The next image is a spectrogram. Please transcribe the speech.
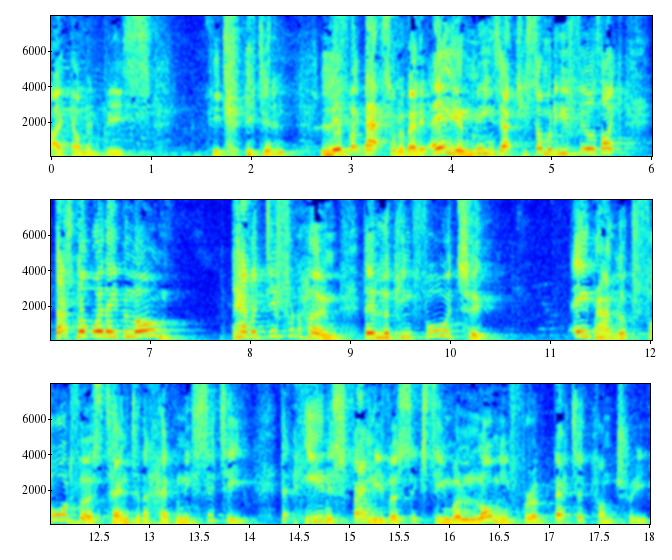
I come in peace. He, he didn't live like that sort of alien. Alien means actually somebody who feels like that's not where they belong. They have a different home they're looking forward to. Abraham looked forward, verse 10, to the heavenly city, that he and his family, verse 16, were longing for a better country,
